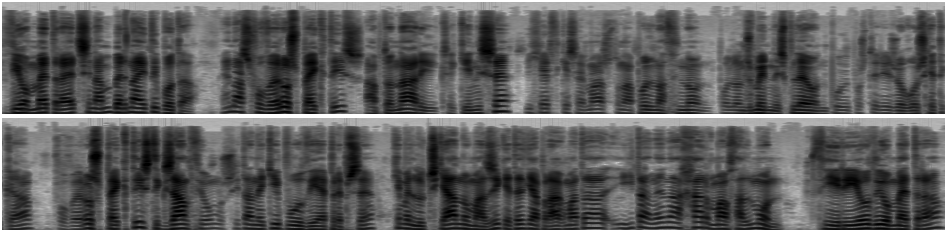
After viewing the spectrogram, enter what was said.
Δύο μέτρα έτσι, να μην περνάει τίποτα. Ένας φοβερός παίκτης από τον Άρη ξεκίνησε. Είχε έρθει και σε εμάς των Απόλλων Αθηνών, Πόλων Σμύρνης πλέον, που υποστηρίζω εγώ σχετικά. Φοβερός παίκτης. Στην Ξάνθη όμως ήταν εκεί που διέπρεψε και με Λουτσιάνο μαζί και τέτοια πράγματα. Ήταν ένα χάρμα οφθαλμών. Θηρίο, δύο μέτρα.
